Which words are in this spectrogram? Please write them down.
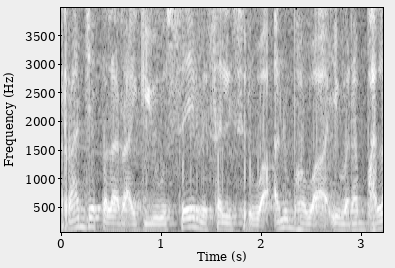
ರಾಜ್ಯಪಾಲರಾಗಿಯೂ ಸೇವೆ ಸಲ್ಲಿಸಿರುವ ಅನುಭವ ಇವರ ಬಲ.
